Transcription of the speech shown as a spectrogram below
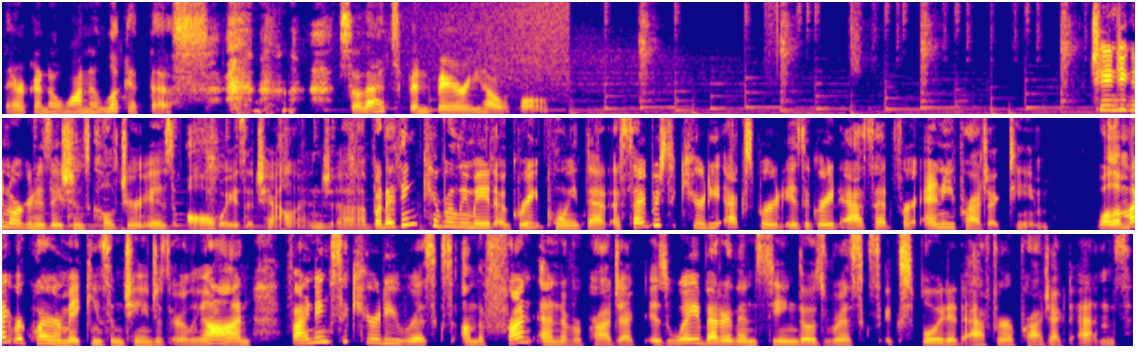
they're going to want to look at this. so that's been very helpful. Changing an organization's culture is always a challenge, uh, but I think Kimberly made a great point that a cybersecurity expert is a great asset for any project team. While it might require making some changes early on, finding security risks on the front end of a project is way better than seeing those risks exploited after a project ends.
